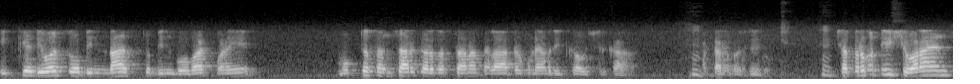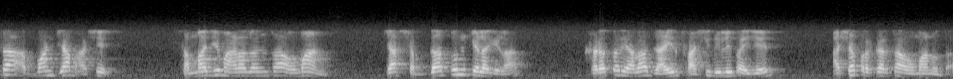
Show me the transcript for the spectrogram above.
इतके दिवस तो बिनधास्त बिनबोभाटपणे मुक्त संचार करत असताना त्याला अटक होण्यावर इतका उशीर का? कारण प्रश्न येतो. छत्रपती शिवरायांचा अपमान ज्या भाषेत संभाजी महाराजांचा अवमान ज्या शब्दातून केला गेला खरं तर याला जाहीर फाशी दिली पाहिजे अशा प्रकारचा अवमान होता.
